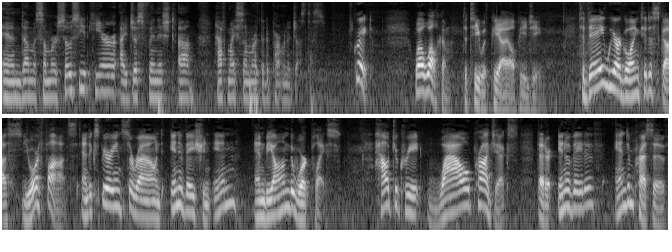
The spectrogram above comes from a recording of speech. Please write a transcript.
and I'm a summer associate here. I just finished um, half my summer at the Department of Justice. Great. Well, welcome to Tea with PILPG. Today we are going to discuss your thoughts and experience around innovation in and beyond the workplace. How to create wow projects that are innovative and impressive,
